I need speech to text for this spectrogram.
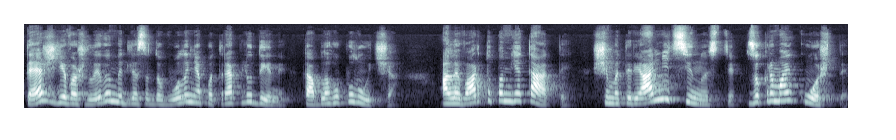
теж є важливими для задоволення потреб людини та благополуччя. Але варто пам'ятати, що матеріальні цінності, зокрема й кошти,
